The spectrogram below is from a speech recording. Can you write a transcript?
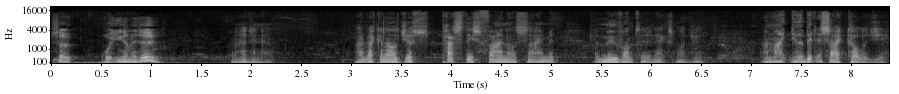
So, what are you going to do? I don't know. I reckon I'll just pass this final assignment and move on to the next module. I might do a bit of psychology.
